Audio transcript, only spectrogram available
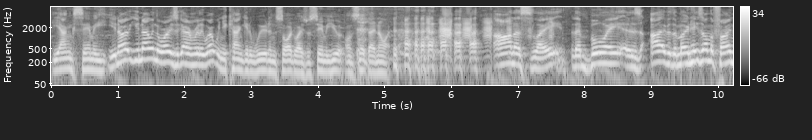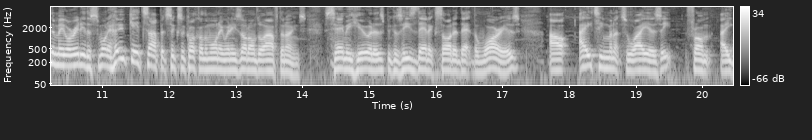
young Sammy. You know, you know when the Warriors are going really well when you can't get a word in sideways with Sammy Hewitt on Saturday night. Honestly, the boy is over the moon. He's on the phone to me already this morning. Who gets up at six o'clock in the morning when he's not on till afternoons? Sammy Hewitt is because he's that excited that the Warriors are 80 minutes away, is he, from a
